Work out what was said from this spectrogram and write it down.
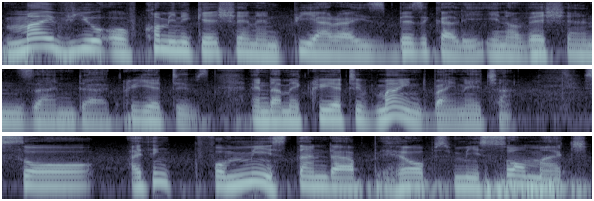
my view of communication and PR is basically innovations and uh, creatives, and I'm a creative mind by nature. So I think for me, stand up helps me so much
